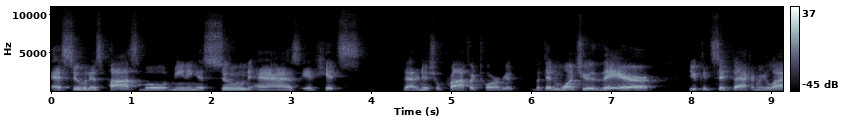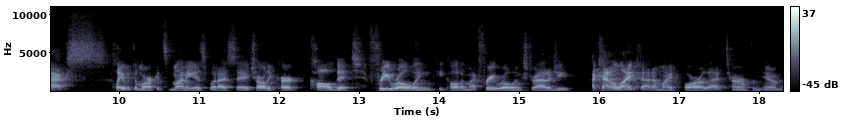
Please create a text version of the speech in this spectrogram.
as soon as possible, meaning as soon as it hits that initial profit target. But then once you're there, you can sit back and relax, play with the market's money is what I say. Charlie Kirk called it free rolling. He called it my free rolling strategy. I kind of like that. I might borrow that term from him.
